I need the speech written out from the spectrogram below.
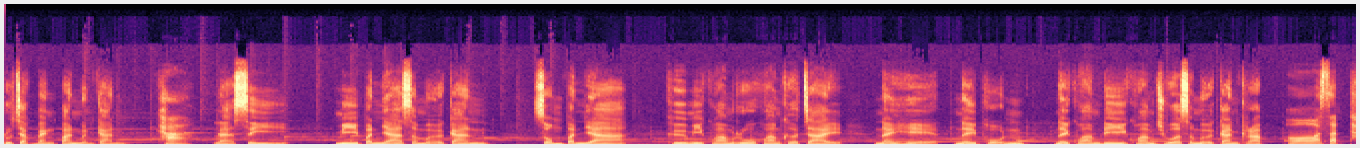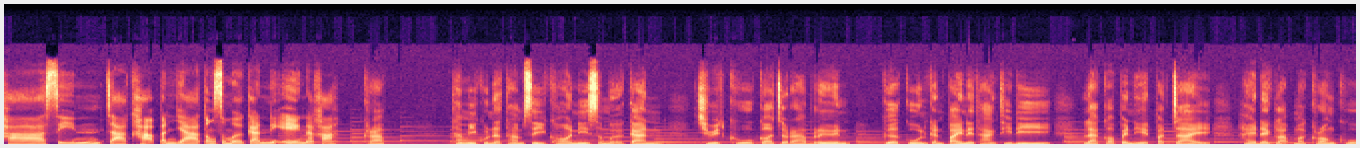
รู้จักแบ่งปันเหมือนกัน ค่ะ และ 4. มีปัญญาเสมอกัน สมปัญญา คือมีความรู้ความเข้าใจ ในเหตุ ในผล ในความดีความชั่วเสมอกันครับ อ๋อศรัทธาศีลจาคะปัญญาต้องเสมอกันนี่เองนะคะ ครับ ถ้ามีคุณธรรม4ข้อนี้เสมอกัน ชีวิตคู่ก็จะราบรื่น เกื้อกูลกันไปในทางที่ดี และก็เป็นเหตุปัจจัย ให้ได้กลับมาครองคู่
